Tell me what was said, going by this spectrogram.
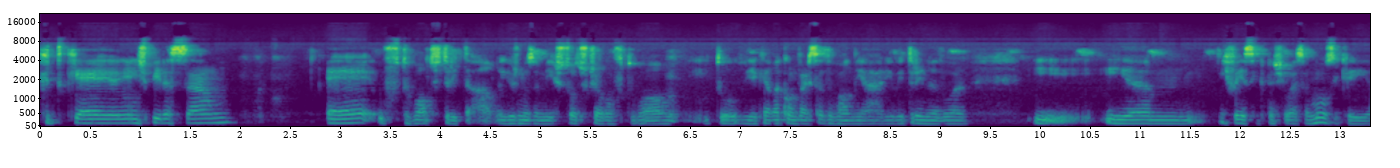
que, que é a inspiração é o futebol distrital e os meus amigos todos que jogam futebol e tudo, e aquela conversa do balneário e treinador e, e, um, e, foi assim que nasceu essa música e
